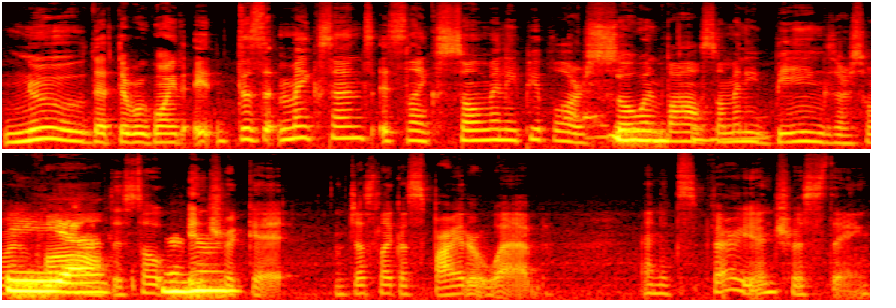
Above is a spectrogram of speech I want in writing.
knew that they were going to it does it make sense? It's like so many people are so involved so many beings are so involved. Yeah. it's so mm-hmm. intricate just like a spider web. And it's very interesting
